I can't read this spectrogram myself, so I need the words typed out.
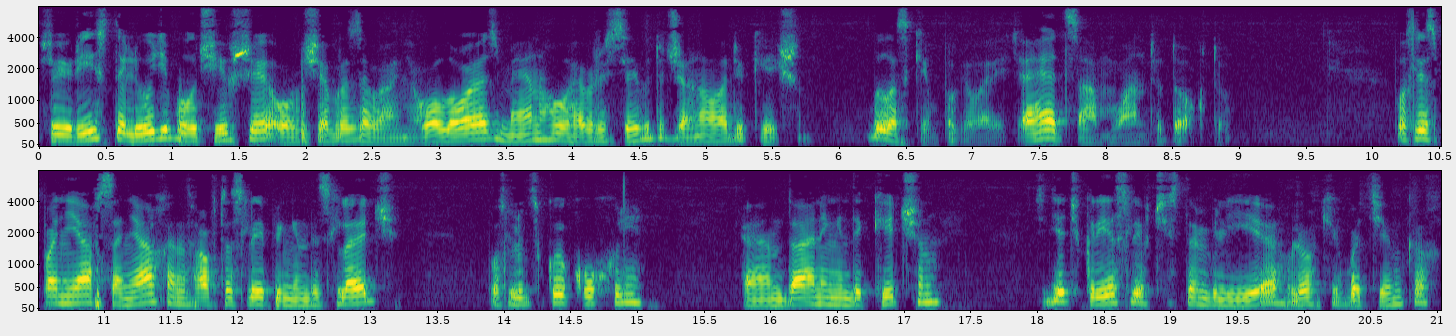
Все юристы, люди, получившие общее образование. All lawyers, men who have received a general education. Было с кем поговорить. I had someone to talk to. После спанья в санях and after sleeping in the sledge, после людской кухни and dining in the kitchen, сидеть в кресле в чистом белье, в легких ботинках,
